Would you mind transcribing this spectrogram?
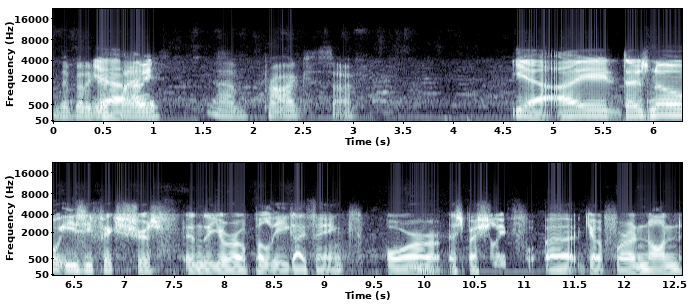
they've got to go Yeah, I play um, Prague. So Yeah, I there's no easy fixtures in the Europa League. I think, or especially for, uh, you know, for a non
